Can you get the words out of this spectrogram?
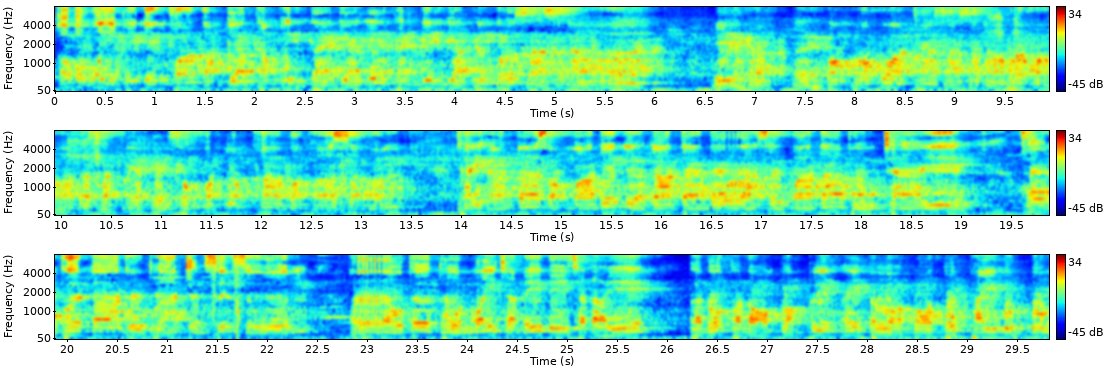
เขาบอกว่าอย่าไปดึงฟ้าต่ำอย่าทำหินแตกอย่าแยกแผ่นดินอย่าทิ้งพระศาสนานี่แหละครับเออก็เพราะว่าชาติศาสนาพระมหากษัตริย์เนี่ยเป็นสมบัติล้ำค่ามหาศาลชัยหานกล้าสองมาด้วยเหงื่อการแต่โบราณสืบมาหน้าภูมิใจ ของเพื่อนบ้านถูกผลาญจนสิ้นสูญ เราเธอทูนไว้ชะนี้ดีชะไหนทนุถนอมกล่อมเกลี้ยงให้ตลอดปลอดทุกภัยบุดดวง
